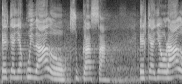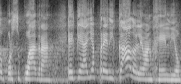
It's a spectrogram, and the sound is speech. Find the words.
el que haya cuidado su casa, el que haya orado por su cuadra, el que haya predicado el Evangelio.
